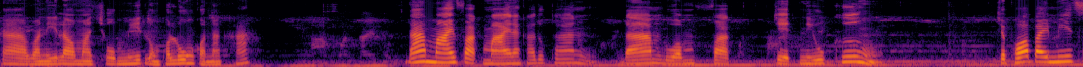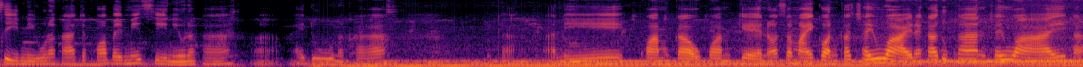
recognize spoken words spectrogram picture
ค่ะวันนี้เรามาชมมีดหลวงพ่อลุ่งก่อนนะคะ ด้ามไม้ฝักไม้นะคะ ทุกท่านด้ามรวมฝักเจ็ดนิ้วครึ่ง เฉพาะใบมีดสี่นิ้วนะคะ เฉพาะใบมีดสี่นิ้วนะคะอ่าให้ดูนะคะ ค่ะ อันนี้ความเก่าความแก่เนาะสมัยก่อนเขาใช้หวายนะคะ ทุกท่านใช้หวายค่ะ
